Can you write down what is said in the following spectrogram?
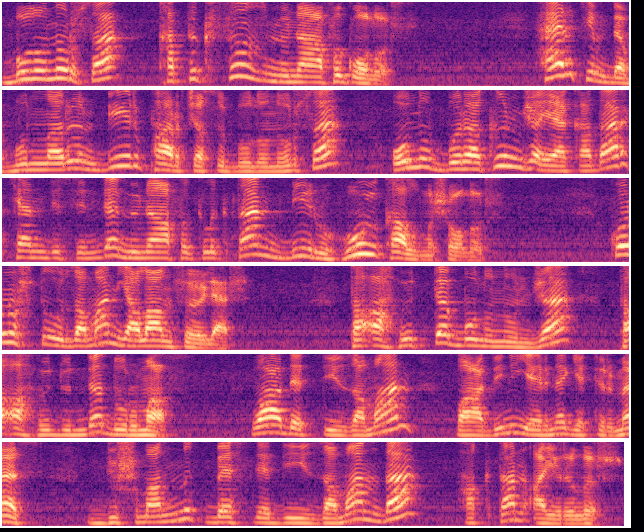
bulunursa katıksız münafık olur. Her kimde bunların bir parçası bulunursa onu bırakıncaya kadar kendisinde münafıklıktan bir huy kalmış olur. Konuştuğu zaman yalan söyler. Taahhütte bulununca taahhüdünde durmaz. Vaat ettiği zaman vaadini yerine getirmez. Düşmanlık beslediği zaman da haktan ayrılır.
